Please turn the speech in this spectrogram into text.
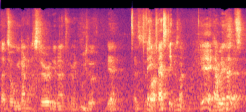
That's all. You don't have to stir it. You don't have to do anything to it. Yeah. That's just Fantastic, isn't it? Yeah, How I mean is that's that?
